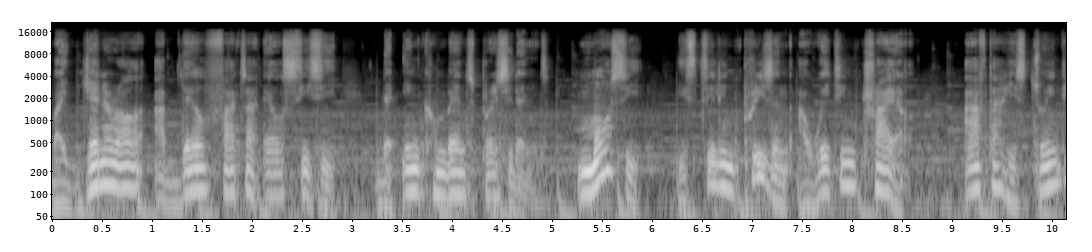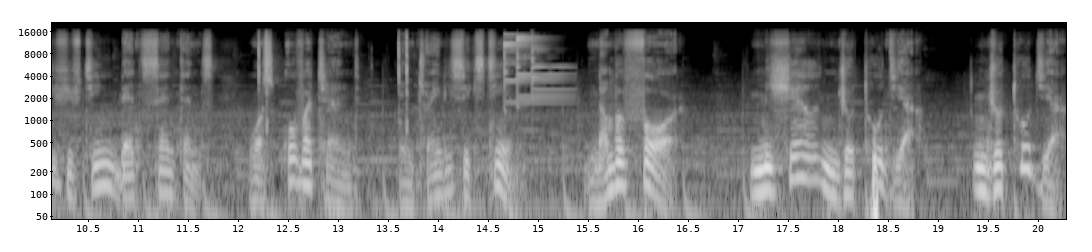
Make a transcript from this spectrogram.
by General Abdel Fattah el-Sisi, the incumbent president. Morsi is still in prison awaiting trial after his 2015 death sentence was overturned in 2016. Number 4. Michel Djotodia Djotodia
